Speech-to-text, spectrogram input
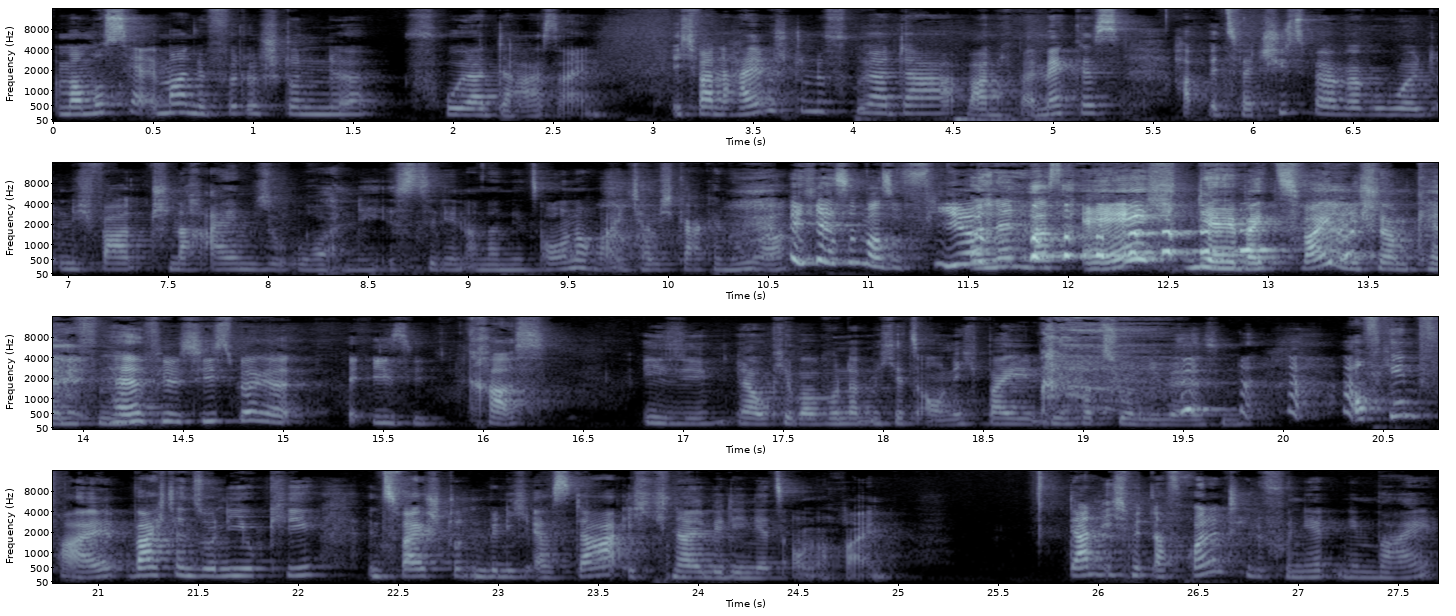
und man muss ja immer eine Viertelstunde früher da sein. Ich war eine halbe Stunde früher da, war noch bei Mc's, hab mir zwei Cheeseburger geholt und ich war schon nach einem so, oh nee, isst du den anderen jetzt auch noch? Eigentlich habe ich gar keinen Hunger. Ich esse immer so vier. Und dann war es echt? Nee, bei zwei bin ich schon am Kämpfen. Hä, vier Cheeseburger? Easy. Krass. Easy. Ja, okay, aber wundert mich jetzt auch nicht bei den Portionen, die wir essen. Auf jeden Fall war ich dann so, nee, okay, in zwei Stunden bin ich erst da, ich knall mir den jetzt auch noch rein. Dann ich mit einer Freundin telefoniert nebenbei,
